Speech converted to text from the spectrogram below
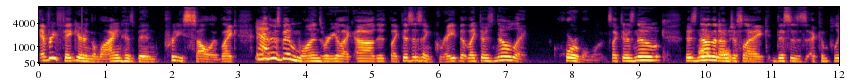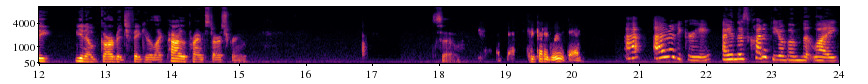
every figure in the line has been pretty solid. Like I yeah. mean, there's been ones where you're like, oh, this, like this isn't great, but like there's no like horrible ones. Like there's no there's Not none that I'm just like this is a complete you know garbage figure like Power of the Prime Starscream. So I think I'd agree with that. I would agree. I mean, there's quite a few of them that like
